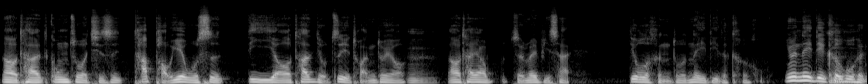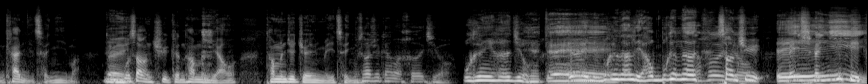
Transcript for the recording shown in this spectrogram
然后他工作其实他跑业务是第一哦，他有自己团队哦，嗯，然后他要准备比赛，丢了很多内地的客户，因为内地客户很看你诚意嘛，你不上去跟他们聊，他们就觉得你没诚意。不上去跟他们喝酒，不跟你喝酒，对，你不跟他聊，不跟他上去，没诚意，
